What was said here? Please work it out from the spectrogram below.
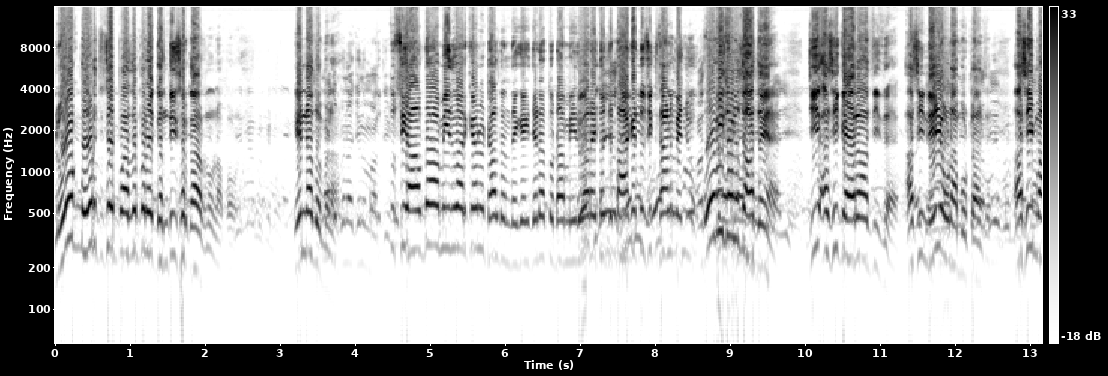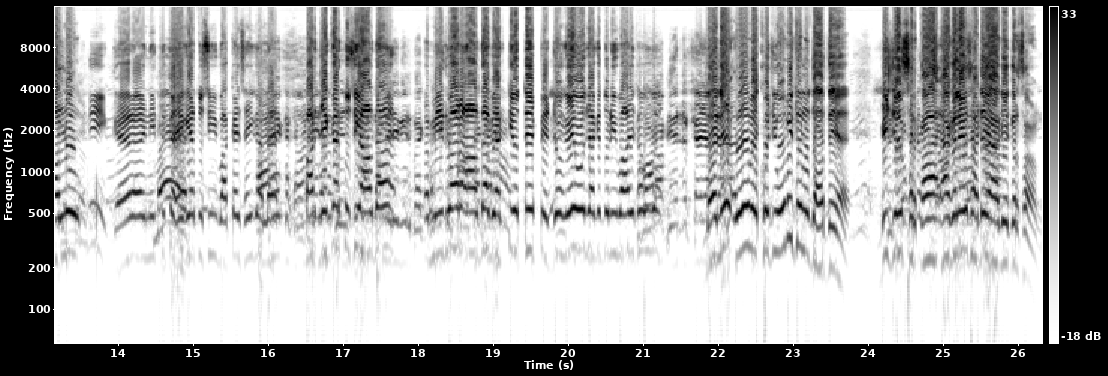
ਲੋਕ ਵੋਟ ਜਿੱਥੇ ਪਾਦੇ ਪਰ ਇਹ ਗੰਦੀ ਸਰਕਾਰ ਨੂੰ ਨਾ ਪਾਉਣ। ਇਹਨਾਂ ਤੋਂ ਬਿਨਾ। ਤੁਸੀਂ ਆਪ ਦਾ ਉਮੀਦਵਾਰ ਕਿਉਂ ਨਹੀਂ ਠੱਲ ਦਿੰਦੇ ਕਿ ਜਿਹੜਾ ਤੁਹਾਡਾ ਉਮੀਦਵਾਰ ਹੈ ਇੱਥੋਂ ਜਿਤਾ ਕੇ ਤੁਸੀਂ ਕਿਸਾਨ ਭੇਜੋ। ਉਹ ਵੀ ਤੁਹਾਨੂੰ ਦੱਸਦੇ ਆ। ਜੀ ਅਸੀਂ ਗੈਰ ਰਾਜਨੀਤੀ ਦਾ ਹੈ। ਅਸੀਂ ਨਹੀਂ ਆਉਣਾ ਵੋਟਾਂ 'ਚ ਅਸੀਂ ਮੰਨ ਲਓ ਨਹੀਂ ਗੈਰ ਰਾਜਨੀਤਿਕ ਹੈਗੇ ਤੁਸੀਂ ਵਾਕਈ ਸਹੀ ਗੱਲ ਹੈ। ਪਰ ਜੇਕਰ ਤੁਸੀਂ ਆਪ ਦਾ ਉਮੀਦਵਾਰ ਆਪ ਦਾ ਵਿਅਕਤੀ ਉੱਤੇ ਭੇਜੋਗੇ ਉਹ ਜਾ ਕੇ ਤੁਹਾਡੀ ਆਵਾਜ਼ ਉਠਾਊਗਾ? ਨਹੀਂ ਨਹੀਂ ਉਹ ਵੇਖੋ ਜੀ ਉਹ ਵੀ ਤੁਹਾਨੂੰ ਦੱਸਦੇ ਆ ਵੀ ਜੇ ਸਰਕਾਰ ਅਗਲੇ ਸਾਡੇ ਆ ਗਏ ਕਿਸਾਨ।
